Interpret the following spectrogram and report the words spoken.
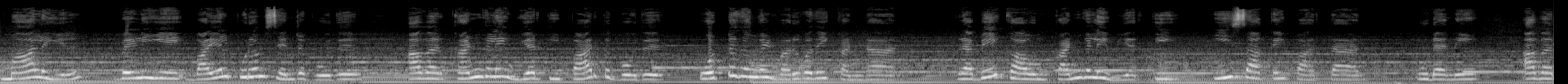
மாலையில் வெளியே வயல்புறம் சென்றபோது அவர் கண்களை உயர்த்தி பார்த்தபோது ஒட்டகங்கள் வருவதைக் கண்டார். ரபேகாவும் கண்களை உயர்த்தி ஈசாக்கை பார்த்தார். உடனே அவர்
